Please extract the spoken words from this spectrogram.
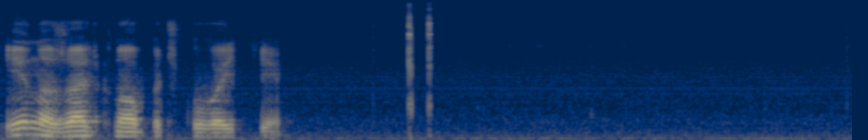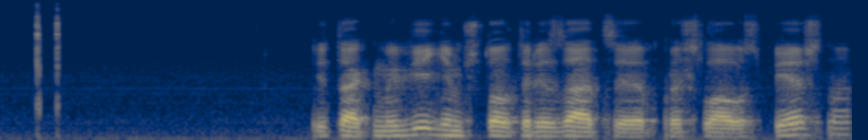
и нажать кнопочку «Войти». Итак, мы видим, что авторизация прошла успешно.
